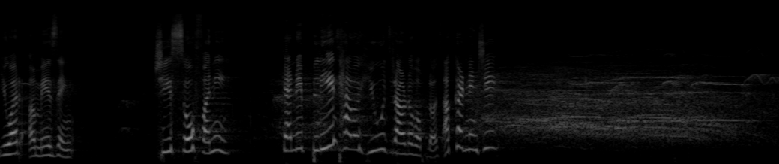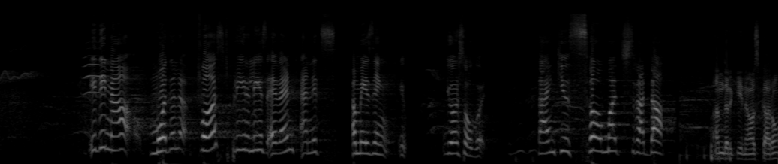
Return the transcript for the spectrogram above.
you are amazing she so funny can we please have a huge round of applause అక్కడి నుంచి. ఇది నా మొదల first pre release event and it's amazing. You are so good. Thank you so much Shraddha అందరికీ నమస్కారం.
